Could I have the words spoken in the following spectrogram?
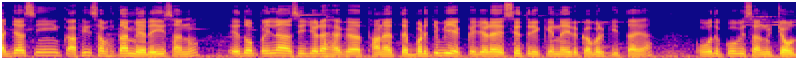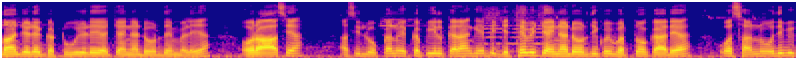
ਅੱਜ ਅਸੀਂ ਕਾਫੀ ਸਫਲਤਾ ਮਿਲ ਰਹੀ ਸਾਨੂੰ। ਇਹ ਤੋਂ ਪਹਿਲਾਂ ਅਸੀਂ ਜਿਹੜਾ ਹੈਗਾ ਥਾਣਾ ਤਿੱਬੜ 'ਚ ਵੀ ਇੱਕ ਜਿਹੜਾ ਇਸੇ ਤਰੀਕੇ ਨਾਲ ਰਿਕਵਰ ਕੀਤਾ ਆ। ਉਹਦੇ ਕੋ ਵੀ ਸਾਨੂੰ 14 ਜਿਹੜੇ ਗੱਟੂ ਜਿਹੜੇ ਆ ਚਾਈਨਾ ਡੋਰ ਦੇ ਮਿਲੇ ਆ। ਔਰ ਆਸ ਆ ਅਸੀਂ ਲੋਕਾਂ ਨੂੰ ਇੱਕ ਅਪੀਲ ਕਰਾਂਗੇ ਵੀ ਜਿੱਥੇ ਵੀ ਚਾਈਨਾ ਡੋਰ ਦੀ ਕੋਈ ਵਰਤੋਂ ਕਰ ਰਿਹਾ, ਉਹ ਸਾਨੂੰ ਉਹਦੀ ਵੀ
